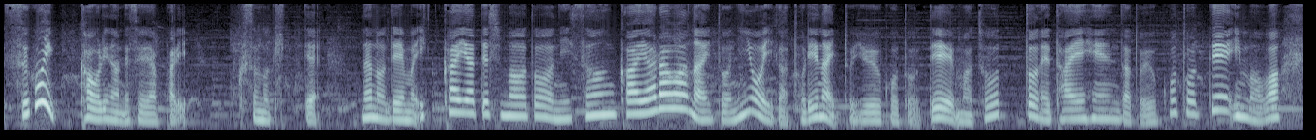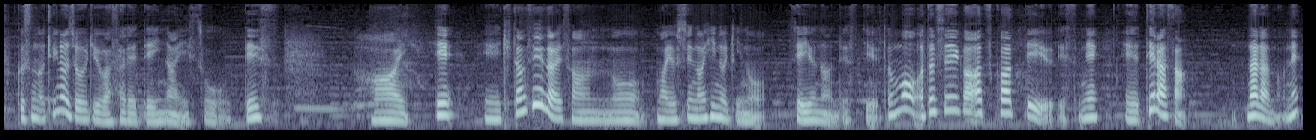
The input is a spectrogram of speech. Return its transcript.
すごい香りなんですよやっぱり。クスノキって。なので、まあ、1回やってしまうと23回洗わないと匂いが取れないということで、まあ、ちょっとね大変だということで今はクスノキの蒸留はされていないそうです。はいで、えー、北製材さんの、まあ、吉野ヒノキの精油なんですけれども私が扱っているですね、えー、テラさん奈良のね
